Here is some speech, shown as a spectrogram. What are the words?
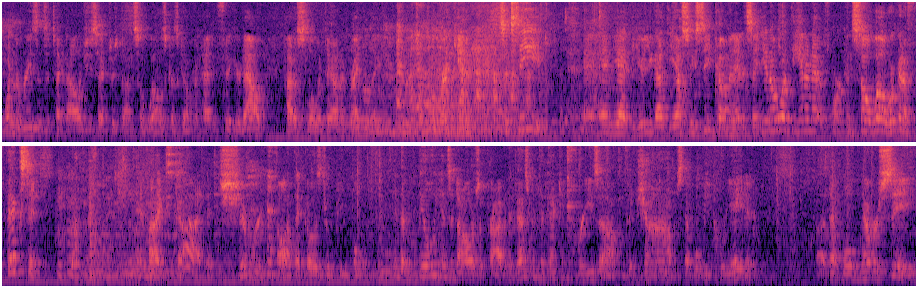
one of the reasons the technology sector's done so well is because government hadn't figured out how to slow it down and regulate it to where it can succeed. And yet, here you got the FCC coming in and saying, you know what, the internet is working so well, we're gonna fix it. And my God, that shivering thought that goes through people, and the billions of dollars of private investment that that can freeze up, the jobs that will be created, uh, that we'll never see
